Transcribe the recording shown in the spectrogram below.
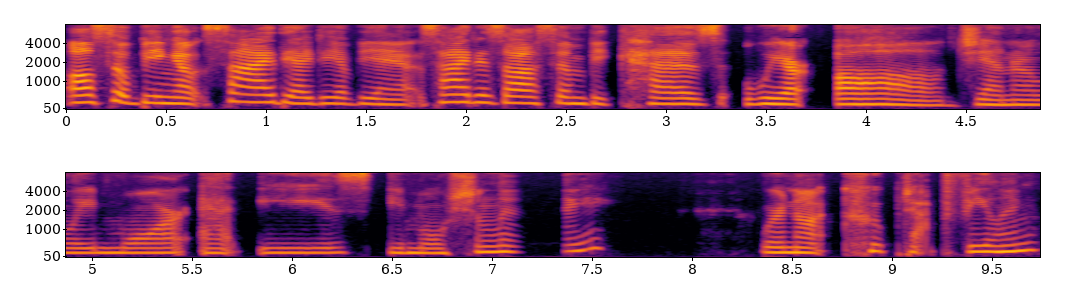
also being outside, the idea of being outside is awesome because we are all generally more at ease emotionally. We're not cooped up feeling.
